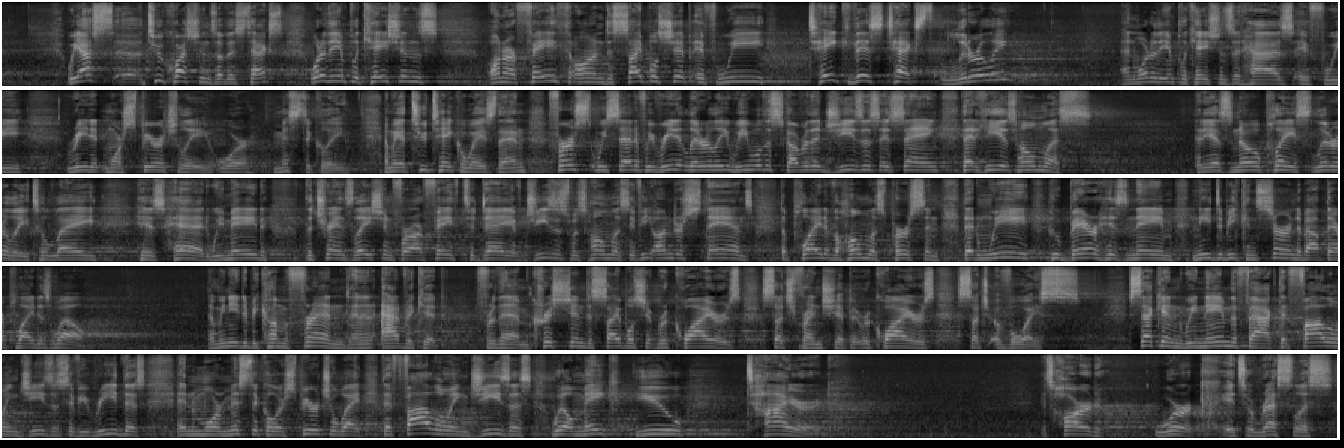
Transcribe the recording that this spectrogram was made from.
We asked uh, two questions of this text. What are the implications on our faith, on discipleship, if we take this text literally? And what are the implications it has if we read it more spiritually or mystically? And we had two takeaways then. First, we said if we read it literally, we will discover that Jesus is saying that he is homeless that he has no place literally to lay his head. We made the translation for our faith today. If Jesus was homeless, if he understands the plight of the homeless person, then we who bear his name need to be concerned about their plight as well. Then we need to become a friend and an advocate for them. Christian discipleship requires such friendship, it requires such a voice. Second, we name the fact that following Jesus, if you read this in a more mystical or spiritual way, that following Jesus will make you tired. It's hard work, it's a restless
